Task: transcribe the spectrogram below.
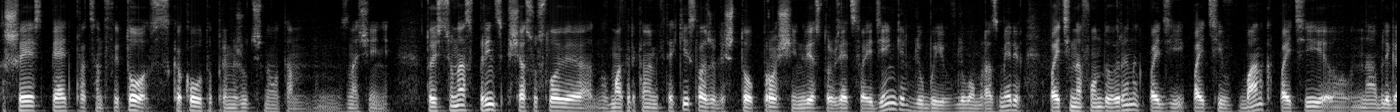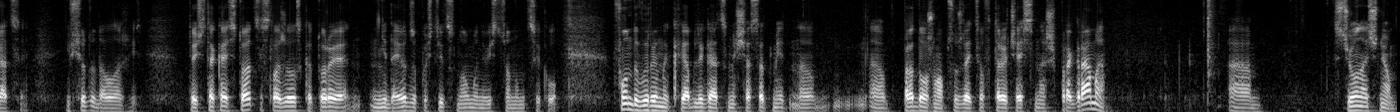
6-5%, и то с какого-то промежуточного там значения. То есть у нас, в принципе, сейчас условия в макроэкономике такие сложились, что проще инвестору взять свои деньги, любые, в любом размере, пойти на фондовый рынок, пойти, пойти в банк, пойти э, на облигации и все туда вложить. То есть такая ситуация сложилась, которая не дает запуститься новому инвестиционному циклу. Фондовый рынок и облигации мы сейчас отмет... э, э, продолжим обсуждать во второй части нашей программы. С чего начнем?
